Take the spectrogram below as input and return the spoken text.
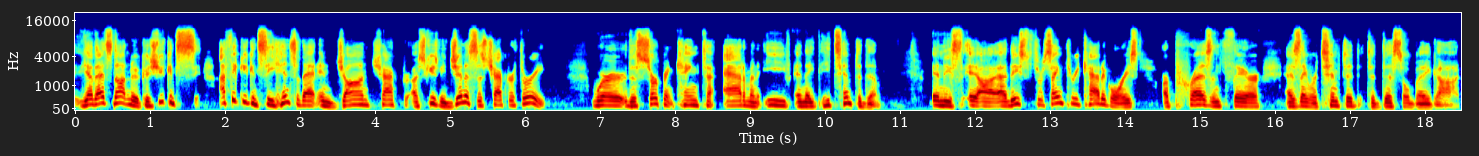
Yeah, that's not new because you can see. I think you can see hints of that in John chapter, uh, excuse me, Genesis chapter three, where the serpent came to Adam and Eve and they he tempted them. In these uh, these th- same three categories are present there as they were tempted to disobey God.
